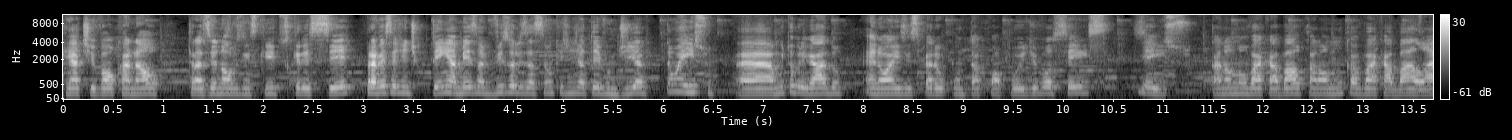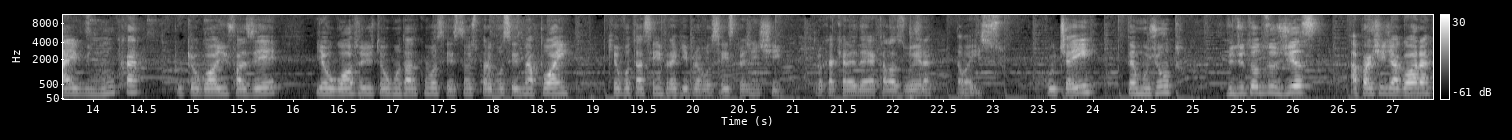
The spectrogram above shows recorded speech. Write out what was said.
reativar o canal, trazer novos inscritos, crescer, para ver se a gente tem a mesma visualização que a gente já teve um dia. Então é isso. É, muito obrigado, é nóis, espero contar com o apoio de vocês. E é isso. O canal não vai acabar, o canal nunca vai acabar, a live nunca, porque eu gosto de fazer e eu gosto de ter um contato com vocês. Então espero que vocês me apoiem, que eu vou estar sempre aqui pra vocês, pra gente trocar aquela ideia, aquela zoeira. Então é isso. Curte aí, tamo junto. Vídeo todos os dias, a partir de agora,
